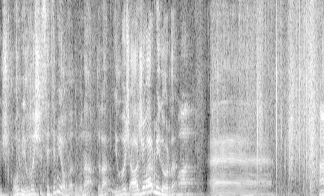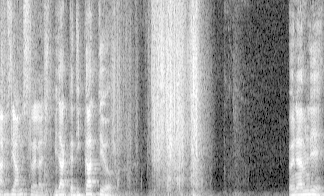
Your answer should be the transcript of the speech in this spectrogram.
ışık. Oğlum yılbaşı seti mi yolladı bu? Ne yaptı lan? Yılbaşı ağacı var mıydı orada? Var. Ee, Ha biz yanlış sırayla açtık. bir dakika dikkat diyor. Önemli.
